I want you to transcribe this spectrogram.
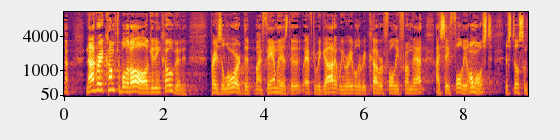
not very comfortable at all getting COVID. Praise the Lord that my family, as the, after we got it, we were able to recover fully from that. I say fully, almost. There's still some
